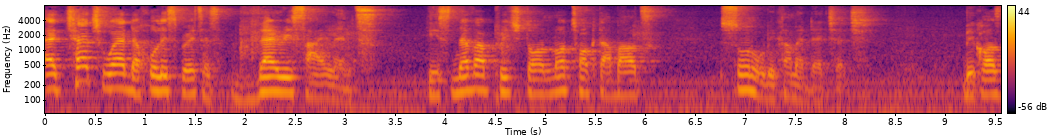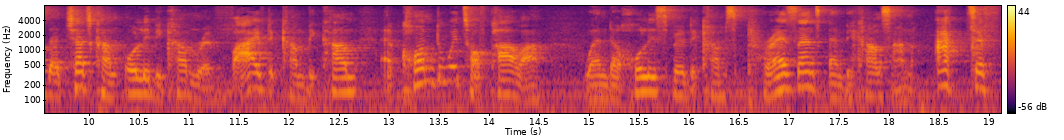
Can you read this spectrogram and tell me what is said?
a church where the Holy Spirit is very silent. He's never preached on, not talked about, soon will become a dead church because the church can only become revived, it can become a conduit of power when the Holy Spirit becomes present and becomes an active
